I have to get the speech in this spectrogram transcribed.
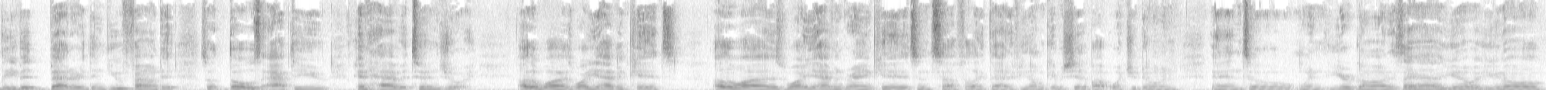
leave it better than you found it, so those after you can have it to enjoy. Otherwise, why are you having kids? Otherwise, why are you having grandkids and stuff like that if you don't give a shit about what you're doing and so when you're gone, it's like, ah, you know what, you know,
